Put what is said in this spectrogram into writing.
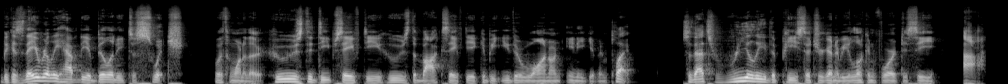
Because they really have the ability to switch with one another. Who's the deep safety? Who's the box safety? It could be either one on any given play. So that's really the piece that you're going to be looking for to see, ah,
